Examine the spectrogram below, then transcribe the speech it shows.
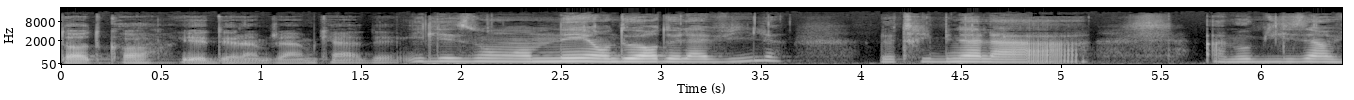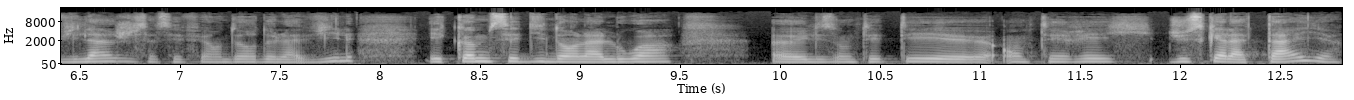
دادگاه یه دیرم جمع کرده Ils les ont emmenés en dehors de la ville. Le tribunal a, à mobiliser un village, ça s'est fait en dehors de la ville. Et comme c'est dit dans la loi, euh, ils ont été euh, enterrés jusqu'à la taille.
